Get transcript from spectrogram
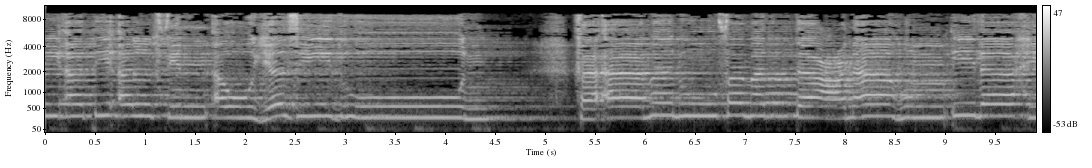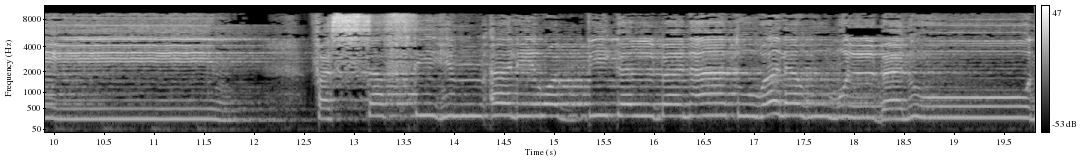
مِائَةِ أَلْفٍ أَوْ يَزِيدُونَ فَآمَنُوا فَمَتَّعْنَاهُمْ إِلَى حِينٍ فَاسْتَفْتِهِمْ أَلِرَبِّكَ الْبَنَاتُ وَلَهُمُ الْبَنُونَ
